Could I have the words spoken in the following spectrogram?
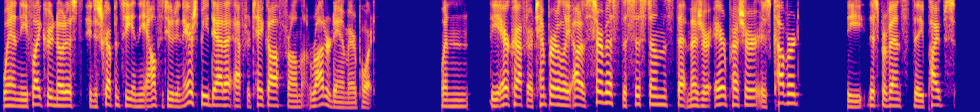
when the flight crew noticed a discrepancy in the altitude and airspeed data after takeoff from Rotterdam Airport. When the aircraft are temporarily out of service, the systems that measure air pressure is covered the, this prevents the pipes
